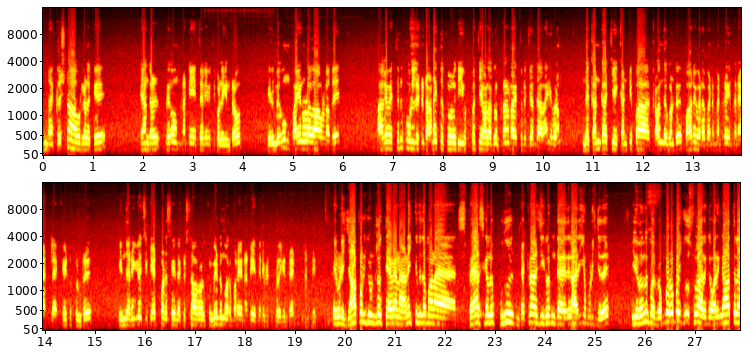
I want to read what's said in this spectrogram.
இந்த கிருஷ்ணா அவர்களுக்கு நாங்கள் மிகவும் நன்றியை தெரிவித்துக் கொள்கின்றோம். இது மிகவும் பயனுள்ளதாக உள்ளது. ஆகவே திருப்பூரில் இருக்கின்ற அனைத்து தொகுதி உற்பத்தியாளர்களும் பின்னடாயத்துறை சேர்ந்த அனைவரும் இந்த கண்காட்சியை கண்டிப்பாக கலந்து கொண்டு பார்வையிட வேண்டும் என்று இந்த நேரத்தில் கேட்டுக்கொண்டு இந்த நிகழ்ச்சிக்கு ஏற்பாடு செய்த கிருஷ்ணா அவர்களுக்கு மீண்டும் ஒரு முறை நன்றியை தெரிவித்துக் கொள்கின்றேன். நன்றி. என்னுடைய ஜாப்பர் யூனிட்கள் தேவையான அனைத்து விதமான ஸ்பேர்ஸ்களும் புது டெக்னாலஜிகளும் இந்த இதில் அறிய முடிஞ்சது. இது வந்து இப்போ ரொம்ப ரொம்ப யூஸ்ஃபுல்லாக இருக்குது வருங்காலத்தில்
